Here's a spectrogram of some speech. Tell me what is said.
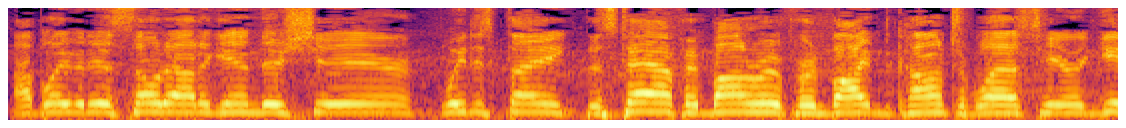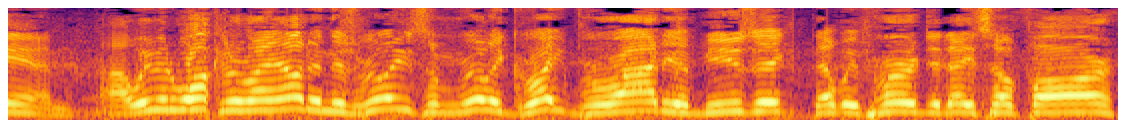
I believe it is sold out again this year. We just thank the staff at Bonnaroo for inviting Concert Blast here again. Uh, we've been walking around, and there's really some really great variety of music that we've heard today so far.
